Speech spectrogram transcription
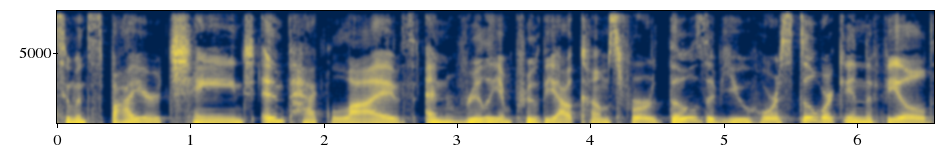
to inspire change, impact lives, and really improve the outcomes for those of you who are still working in the field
